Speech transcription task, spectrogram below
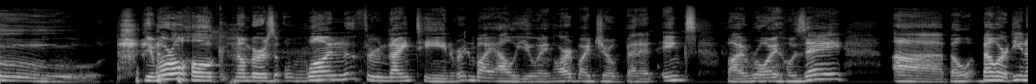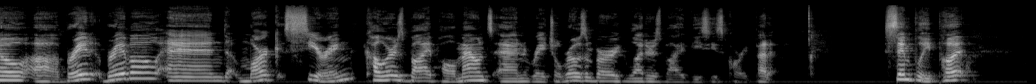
Whoa! The Immortal Hulk numbers 1 through 19, written by Al Ewing, art by Joe Bennett, inks by Ruy Jose, uh, Bel- Belardino uh, Bra- Brabo, and Mark Searing, colors by Paul Mount and Rachel Rosenberg, letters by VC's Cory Petit. Simply put,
